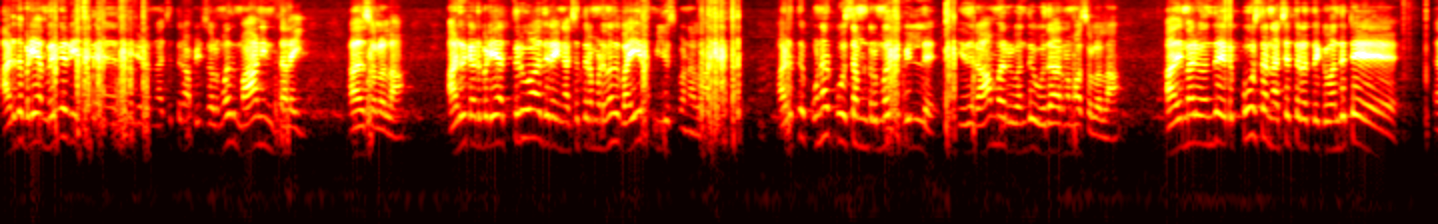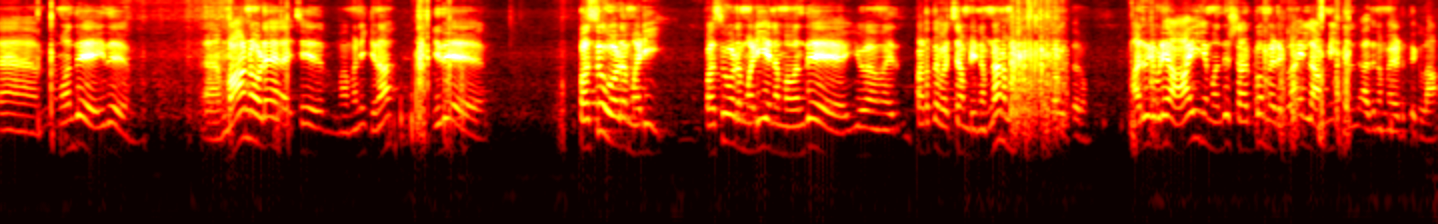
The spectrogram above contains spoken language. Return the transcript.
அடுத்தபடியா மிருகரீடம் நட்சத்திரம் அப்படின்னு சொல்லும்போது மானின் தலை அதை சொல்லலாம். அதுக்கு அடுத்தபடியாக திருவாதிரை நட்சத்திரம் பண்ணும்போது வைரம் யூஸ் பண்ணலாம். அடுத்து புனர்பூசம்ன்ற போது வில்லு இது ராமர் வந்து உதாரணமாக சொல்லலாம். அதே மாதிரி வந்து பூச நட்சத்திரத்துக்கு வந்துட்டு நம்ம வந்து இது மானோட சே- ம- மன்னிக்கலாம் இது பசுவோட மடி பசுவோட மடியை நம்ம வந்து படத்தை வச்சோம் அப்படின்னம்னா நமக்கு தரும். அதுக்கப்புறம் ஆயிலம் வந்து சர்ப்பம் எடுக்கலாம் இல்லை அம்மிக்கல் அது நம்ம எடுத்துக்கலாம்.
